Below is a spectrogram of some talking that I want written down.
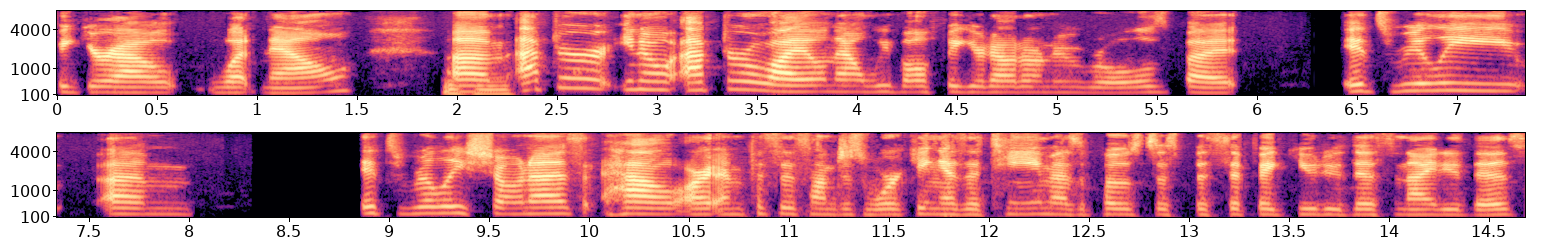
figure out what now um, mm-hmm. um, after you know after a while now we've all figured out our new roles but it's really um, it's really shown us how our emphasis on just working as a team as opposed to specific you do this and i do this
